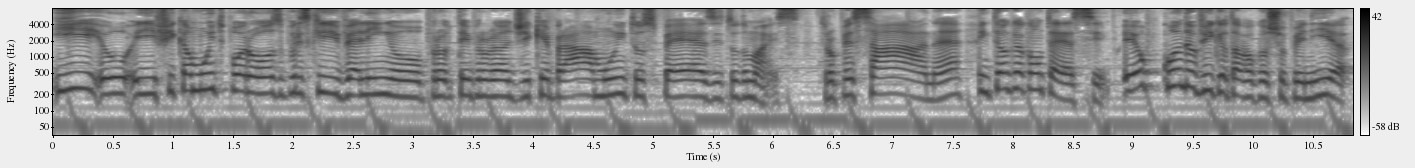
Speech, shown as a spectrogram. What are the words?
E, e fica muito poroso, por isso que velhinho tem problema de quebrar muito os pés e tudo mais. Tropeçar, né? Então o que acontece? Eu, quando eu vi que eu tava com osteopenia,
